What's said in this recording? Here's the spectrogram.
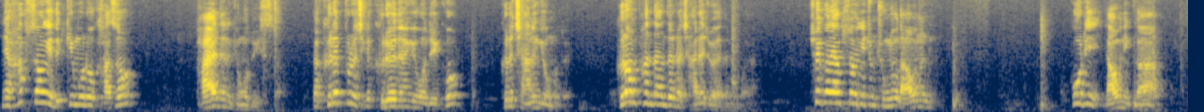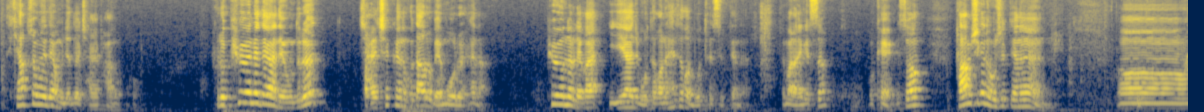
그냥 합성의 느낌으로 가서 봐야 되는 경우도 있어 그러니까 그래프를 직접 그려야 되는 경우도 있고 그렇지 않은 경우들 그런 판단들을 잘해줘야 되는 거야 최근에 합성이 좀 종종 나오는 꼴이 나오니까 특히 합성에 대한 문제들 잘 봐놓고 그리고 표현에 대한 내용들은 잘 체크해놓고 따로 메모를 해놔. 표현을 내가 이해하지 못하거나 해석을 못했을 때는. 내말 알겠어? 오케이. 그래서 다음 시간에 오실 때는 어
